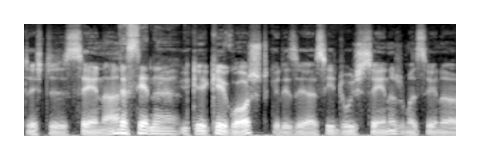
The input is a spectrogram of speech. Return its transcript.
desta cena. Da cena. Que, que eu gosto, quer dizer, assim, duas cenas, uma cena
